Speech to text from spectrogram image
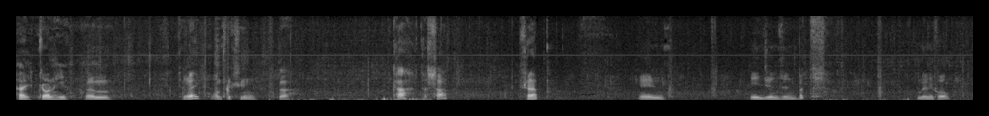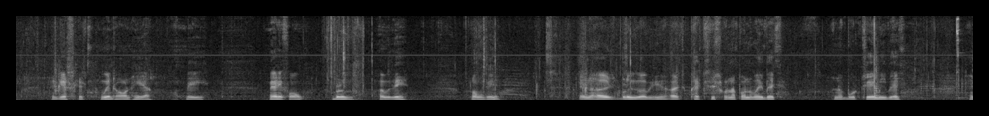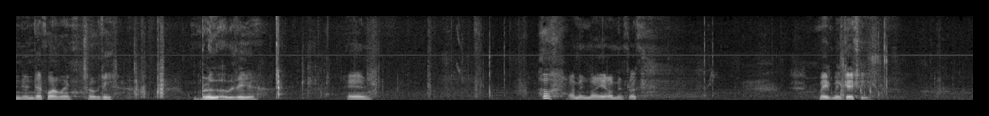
Hey, John here. Um, today I'm fixing the car, the Saab, Saab, and engines and bits, manifold. The gasket went on here, the manifold, blue over there, along there, and the hose blew over here. I had to patch this one up on the way back when I bought Jamie back, and then that one went over there, blue over there and oh, I'm in my element, look. Made me dizzy.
